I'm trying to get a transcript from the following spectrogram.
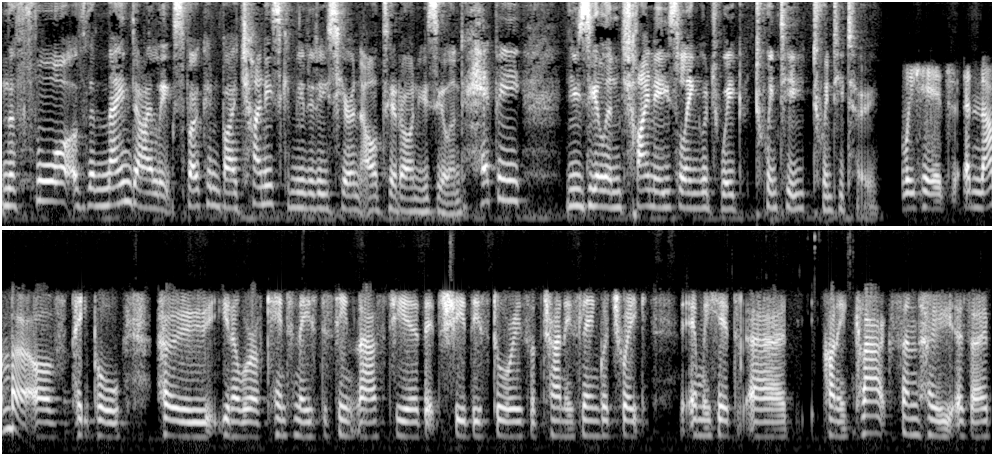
And the four of the main dialects spoken by Chinese communities here in Aotearoa, New Zealand. Happy New Zealand Chinese Language Week 2022. We had a number of people who, you know, were of Cantonese descent last year that shared their stories with Chinese Language Week. And we had uh, Connie Clarkson, who is a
